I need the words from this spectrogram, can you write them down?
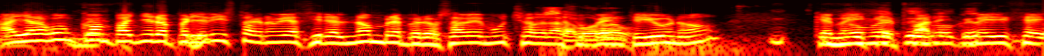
Hay algún compañero periodista, que no voy a decir el nombre, pero sabe mucho de la sub-21, que me dice, me, dice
